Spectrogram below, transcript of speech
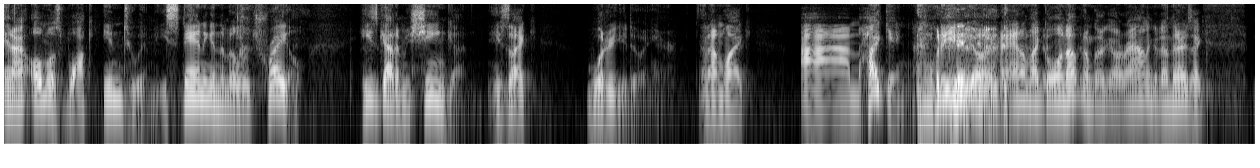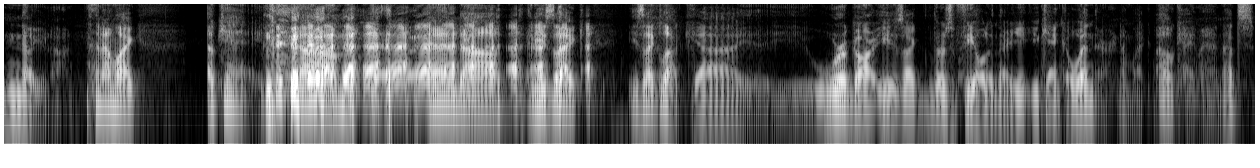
And I almost walk into him. He's standing in the middle of the trail. He's got a machine gun. He's like, "What are you doing here?" And I'm like, I'm hiking. What are you doing, man? I'm like going up and I'm going to go around and go down there. He's like, no, you're not. And I'm like, okay. Um, and uh, and he's like, he's like, look, uh, we're guard. He's like, there's a field in there. You, you can't go in there. And I'm like, okay, man, that's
